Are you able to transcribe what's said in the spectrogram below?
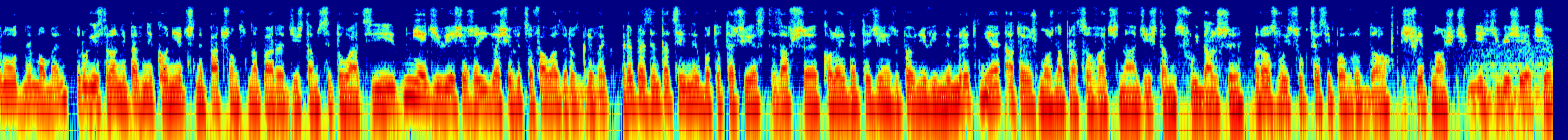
Trudny moment. Z drugiej strony pewnie konieczny, patrząc na parę gdzieś tam sytuacji. Nie dziwię się, że Iga się wycofała z rozgrywek reprezentacyjnych, bo to też jest zawsze kolejny tydzień zupełnie w innym rytmie, a to już można pracować na gdzieś tam swój dalszy rozwój, sukces i powrót do świetności. Nie zdziwię się, jak się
